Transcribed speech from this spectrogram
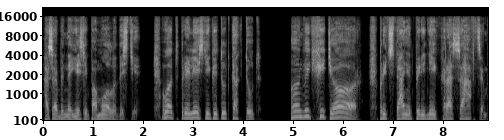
Особенно если по молодости. Вот прелестник и тут как тут. Он ведь хитер, предстанет перед ней красавцем,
